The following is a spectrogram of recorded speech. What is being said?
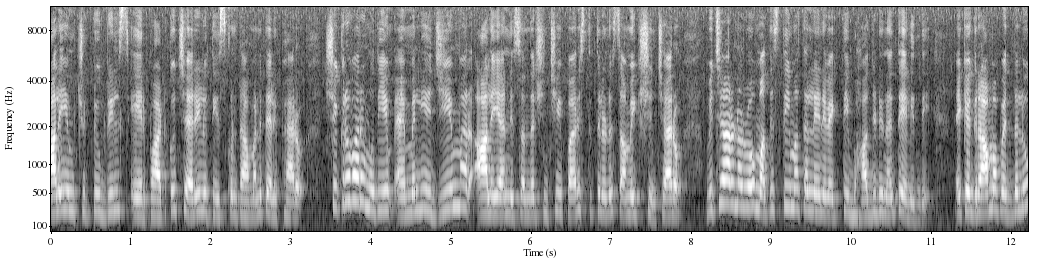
ఆలయం చుట్టూ గ్రిల్స్ ఏర్పాటుకు చర్యలు తీసుకుంటామని తెలిపారు. శుక్రవారం ఉదయం ఎమ్మెల్యే జీఎంఆర్ ఆలయాన్ని సందర్శించి పరిస్థితులను సమీక్షించారు. విచారణలో మతిస్థీమతం లేని వ్యక్తి బాధ్యుడినని తేలింది. ఇక గ్రామ పెద్దలు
